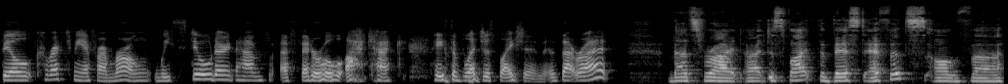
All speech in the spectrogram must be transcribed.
Bill, correct me if I'm wrong, we still don't have a federal ICAC piece of legislation. Is that right? That's right. Uh, despite the best efforts of uh,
